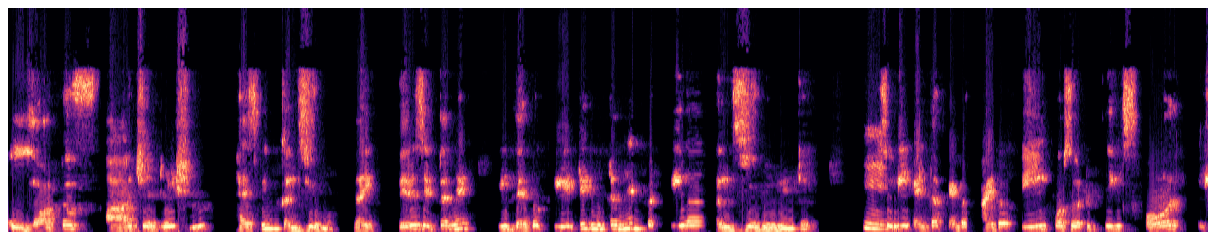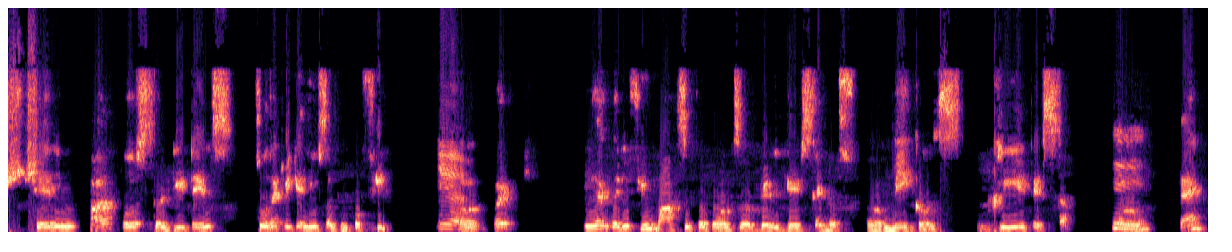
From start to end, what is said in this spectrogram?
A lot of our generation has been consumer. Like there is internet, we never created internet, but we are consuming internet. Hmm. So we end up kind of either paying for certain things or sharing our personal details so that we can use something for free. Yeah. Uh, but we have very few Mark Zuckerbergs or Bill Gates kind of uh, makers created stuff. Hmm. That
